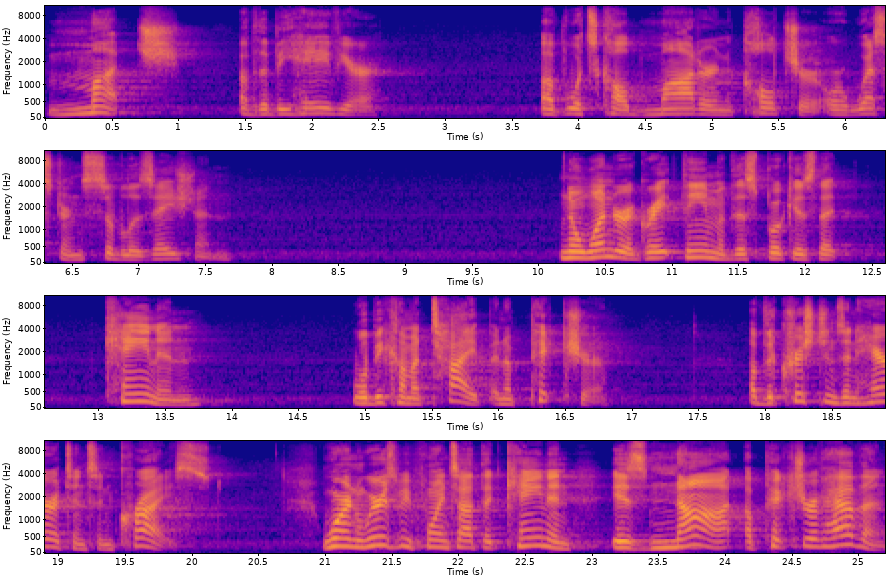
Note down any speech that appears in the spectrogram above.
much of the behavior of what's called modern culture or Western civilization. No wonder a great theme of this book is that Canaan will become a type and a picture of the Christian's inheritance in Christ. Warren Wiersbe points out that Canaan is not a picture of heaven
